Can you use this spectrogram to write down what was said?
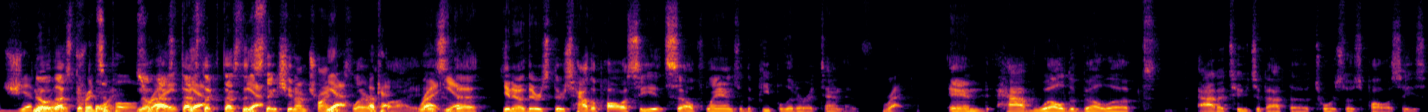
general no, that's the principles, point. No, right? that's, that's yeah. the that's the Yeah. distinction I'm trying Yeah, to clarify. okay, right, is that you know there's there's how the policy itself lands with the people that are attentive right. and have well developed attitudes about the towards those policies,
